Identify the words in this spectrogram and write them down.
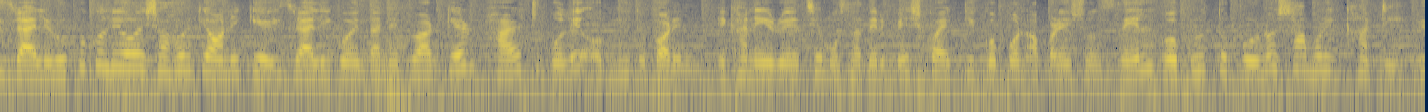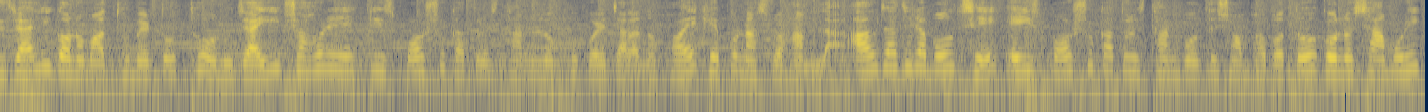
ইসরায়েলের উপকূলীয় শহরকে অনেকে ইসরায়েলি গোয়েন্দা নেটওয়ার্কের হার্ট বলে অভিহিত করেন। এখানেই রয়েছে মোসাদের বেশ কয়েকটি গোপন অপারেশন সেল ও গুরুত্বপূর্ণ সামরিক ঘাঁটি। ইসরায়েলি গণমাধ্যমের তথ্য অনুযায়ী শহরের একটি স্পর্শকাতর স্থান লক্ষ্য করে চালানো হয় ক্ষেপণাস্ত্র হামলা। আল জাজিরা বলছে, এই স্পর্শকাতর স্থান বলতে সম্ভবত কোনো সামরিক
